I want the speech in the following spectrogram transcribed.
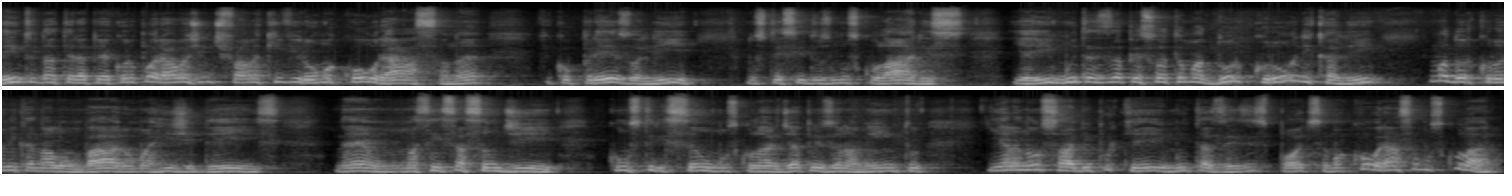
Dentro da terapia corporal a gente fala que virou uma couraça, né? ficou preso ali nos tecidos musculares. E aí muitas vezes a pessoa tem uma dor crônica ali, uma dor crônica na lombar, uma rigidez, né? uma sensação de constrição muscular, de aprisionamento e ela não sabe por quê, e muitas vezes pode ser uma couraça muscular.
